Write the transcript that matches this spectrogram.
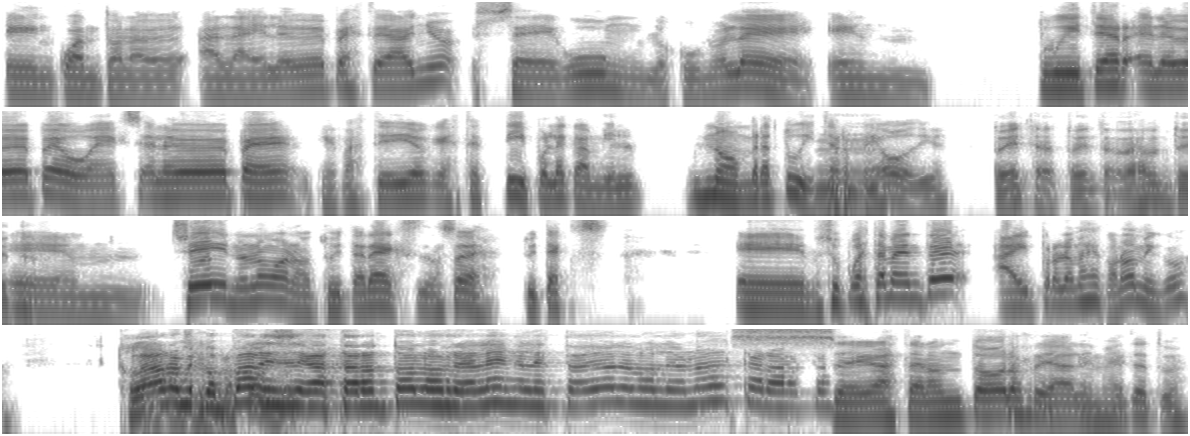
en cuanto a la, a la LVP este año, según lo que uno lee en Twitter LVP o ex LVP, qué fastidio que este tipo le cambie el nombre a Twitter, te odio. Twitter, Twitter, déjalo Twitter. Em, sí, no, no, bueno, Twitter X, no sé, Twitex. Em, supuestamente hay problemas económicos. claro, mi compadre, si se gastaron todos los reales en el estadio de los Leones Caracas. Se gastaron todos los reales, imagínate tú.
